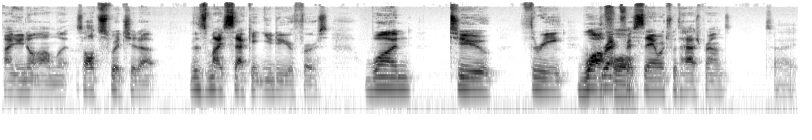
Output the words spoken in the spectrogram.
uh, you know omelet, so I'll switch it up. This is my second. You do your first. One, two, three. Waffle. Breakfast sandwich with hash browns. Tight.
